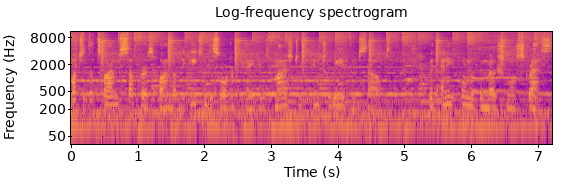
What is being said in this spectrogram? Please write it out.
Much of the time, sufferers find that the eating disorder behaviours manage to interweave themselves with any form of emotional stress,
